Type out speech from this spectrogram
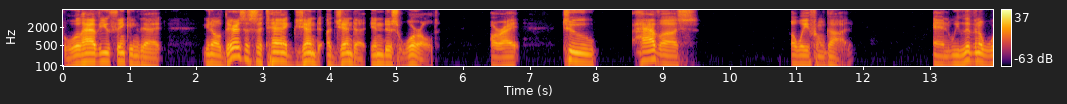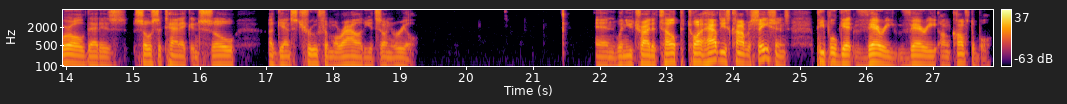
but we'll have you thinking that, you know, there's a satanic agenda, in this world, all right, to have us away from God. And we live in a world that is so satanic and so against truth and morality, it's unreal. And when you try to tell, have these conversations, people get very, very uncomfortable.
